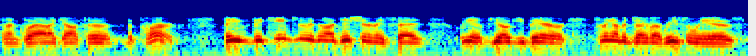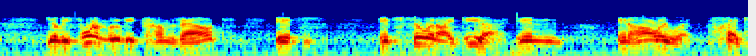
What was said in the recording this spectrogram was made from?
and I'm glad I got the the part. They they came to me with an audition, and they said we have Yogi Bear. Something I've been talking about recently is, you know, before a movie comes out, it's it's still an idea in in Hollywood. Like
